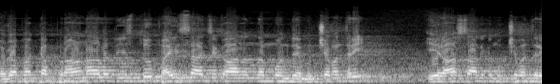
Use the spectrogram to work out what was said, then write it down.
ఒక పక్క ప్రాణాలు తీస్తూ పైశాచిక ఆనందం పొందే ముఖ్యమంత్రి ఈ రాష్ట్రానికి ముఖ్యమంత్రి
